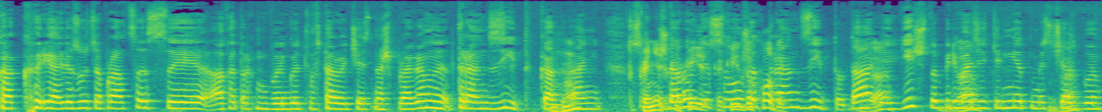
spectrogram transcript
как реализуются процессы, о которых мы будем говорить во второй части нашей программы, транзит, как угу. они Конечно, дороги какие, служат какие транзиту, да? да, есть что перевозить да. или нет, мы сейчас да. будем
